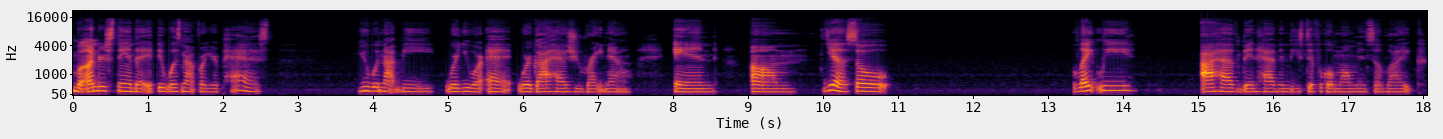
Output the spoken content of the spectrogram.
But understand that if it was not for your past, you would not be where you are at, where God has you right now. And um yeah, so lately I have been having these difficult moments of like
